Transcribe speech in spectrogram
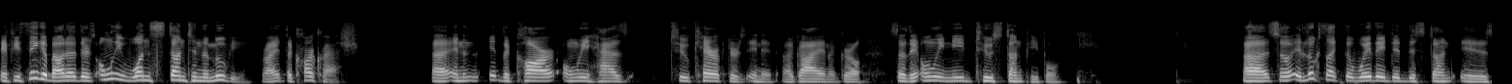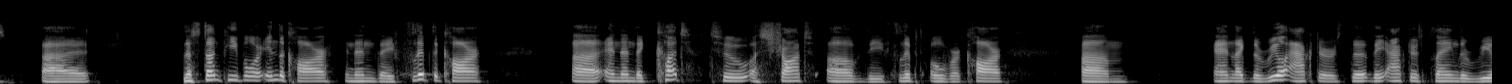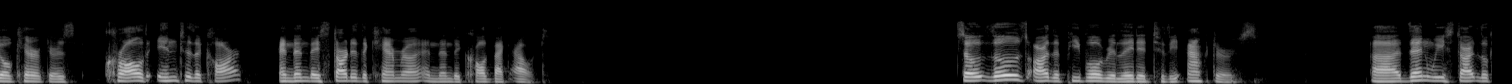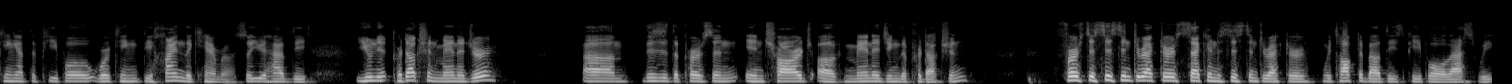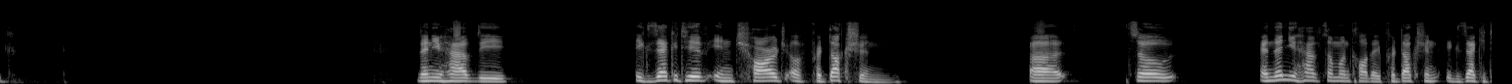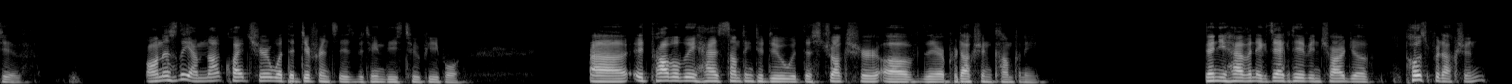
If you think about it, there's only one stunt in the movie, right? The car crash. Uh, and the car only has two characters in it, a guy and a girl. So they only need two stunt people. Uh, so it looks like the way they did this stunt is uh, the stunt people are in the car and then they flip the car uh, and then they cut to a shot of the flipped over car. Um, and like the real actors, the, the actors playing the real characters crawled into the car and then they started the camera and then they crawled back out. So those are the people related to the actors. Uh, then we start looking at the people working behind the camera. So you have the unit production manager. Um, this is the person in charge of managing the production. First assistant director, second assistant director. We talked about these people last week. Then you have the executive in charge of production. Uh, so, and then you have someone called a production executive. Honestly, I'm not quite sure what the difference is between these two people. Uh, it probably has something to do with the structure of their production company. Then you have an executive in charge of post-production,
